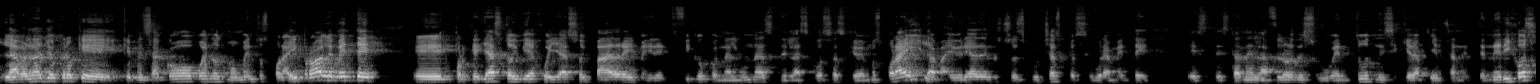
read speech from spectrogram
La verdad, yo creo que, que me sacó buenos momentos por ahí. Probablemente eh, porque ya estoy viejo y ya soy padre y me identifico con algunas de las cosas que vemos por ahí. La mayoría de nuestros escuchas, pues seguramente este, están en la flor de su juventud, ni siquiera piensan en tener hijos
